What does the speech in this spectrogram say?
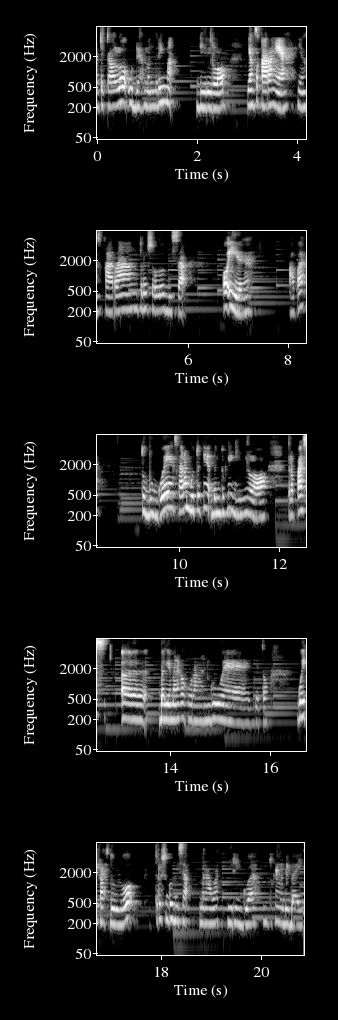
ketika lo udah menerima diri lo yang sekarang ya yang sekarang terus lo bisa oh iya apa tubuh gue yang sekarang bentuknya bentuknya gini loh. Terlepas uh, bagaimana kekurangan gue gitu. Gue ikhlas dulu terus gue bisa merawat diri gue untuk yang lebih baik.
